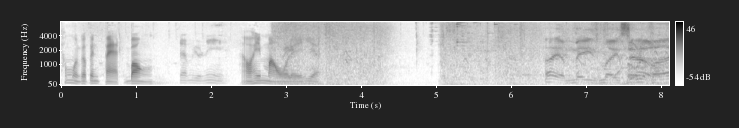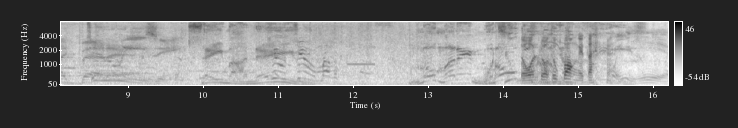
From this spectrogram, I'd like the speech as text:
ทั้งหมดก็เป็นแปดบ้อง แจมอยู่นี่เอาให้เมาเลยเฮีย I amaze myself. Too easy. Say my Choo name. choo, mother. More money. What you โดนโดนทุกบ้องไอ้ตาโอ้ยเหี้ย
